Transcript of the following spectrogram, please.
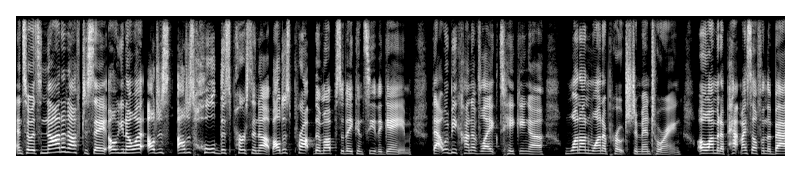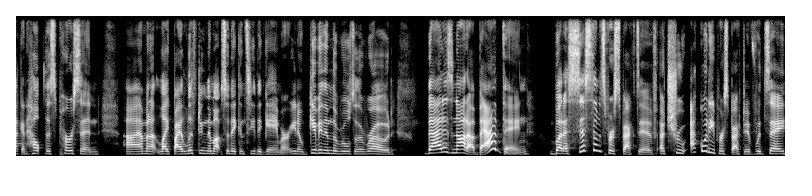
And so it's not enough to say, "Oh, you know what? I'll just I'll just hold this person up. I'll just prop them up so they can see the game." That would be kind of like taking a one-on-one approach to mentoring. "Oh, I'm going to pat myself on the back and help this person. Uh, I'm going to like by lifting them up so they can see the game or, you know, giving them the rules of the road." That is not a bad thing. But a systems perspective, a true equity perspective would say,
